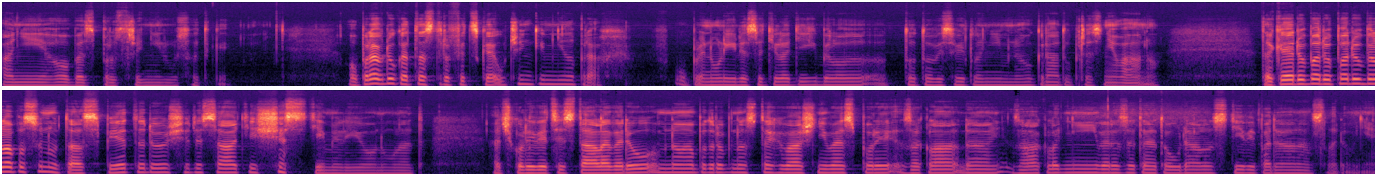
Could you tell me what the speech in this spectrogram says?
ani jeho bezprostřední důsledky. Opravdu katastrofické účinky měl prach. V uplynulých desetiletích bylo toto vysvětlení mnohokrát upřesňováno. Také doba dopadu byla posunuta z 5 do 66 milionů let. Ačkoliv věci stále vedou o mnoha podrobnostech vášnivé spory, základní verze této události vypadá následovně.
